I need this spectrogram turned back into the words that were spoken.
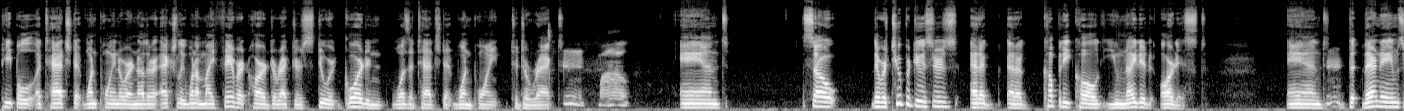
people attached at one point or another actually one of my favorite horror directors stuart gordon was attached at one point to direct Mm, wow. and so there were two producers at a at a company called United Artists, and th- their names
